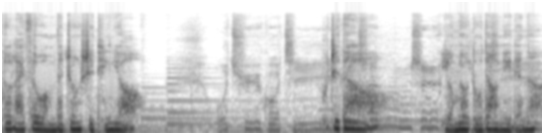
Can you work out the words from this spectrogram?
都来自我们的忠实听友，不知道。有没有读到你的呢？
